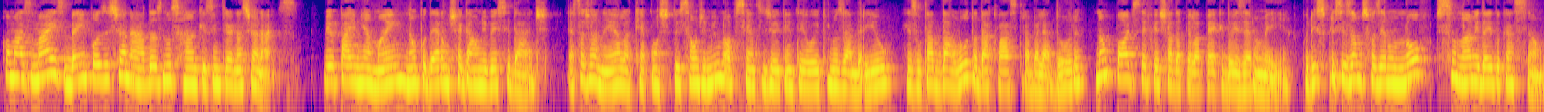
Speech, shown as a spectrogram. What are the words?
como as mais bem posicionadas nos rankings internacionais. Meu pai e minha mãe não puderam chegar à universidade. Essa janela que a Constituição de 1988 nos abriu, resultado da luta da classe trabalhadora, não pode ser fechada pela PEC 206. Por isso precisamos fazer um novo tsunami da educação.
